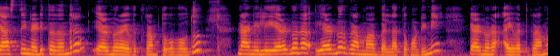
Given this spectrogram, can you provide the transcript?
ಜಾಸ್ತಿ ನಡೀತದಂದ್ರೆ ಎರಡು ನೂರ ಐವತ್ತು ಗ್ರಾಮ್ ತೊಗೋಬೋದು ನಾನಿಲ್ಲಿ ಎರಡು ನೂರ ಎರಡು ನೂರು ಗ್ರಾಮ ಬೆಲ್ಲ ತೊಗೊಂಡಿನಿ ಎರಡು ನೂರ ಐವತ್ತು ಗ್ರಾಮ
